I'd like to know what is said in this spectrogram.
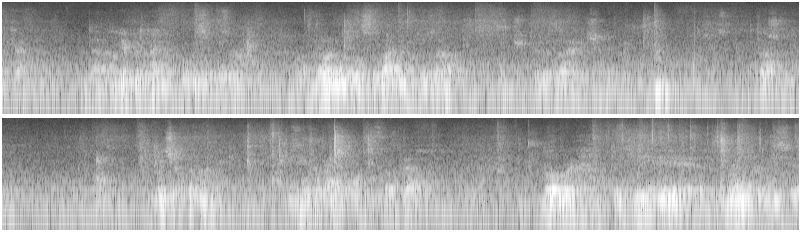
питання. Да. Є питання у когось? Ставлю на голосування, хто за? Чотири за рішення прийнято. Так. Вичерпано? Добре, тоді земельну комісію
